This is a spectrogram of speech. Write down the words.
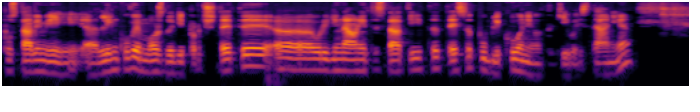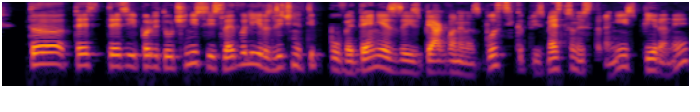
поставим и а, линкове, може да ги прочетете, а, оригиналните статии, те са публикувани в такива издания. Та, тези, тези първите учени са изследвали различни тип поведения за избягване на сблъсъци, като изместване страни, спиране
